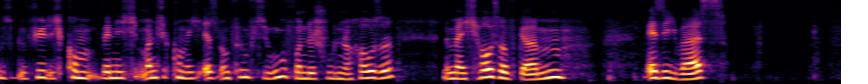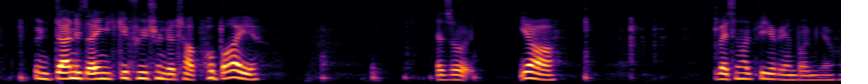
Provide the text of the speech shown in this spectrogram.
Das Gefühl, ich komme, wenn ich, manche komme ich erst um 15 Uhr von der Schule nach Hause, dann mache ich Hausaufgaben, esse ich was und dann ist eigentlich gefühlt schon der Tag vorbei. Also, ja. Aber jetzt sind halt Ferien bei mir.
